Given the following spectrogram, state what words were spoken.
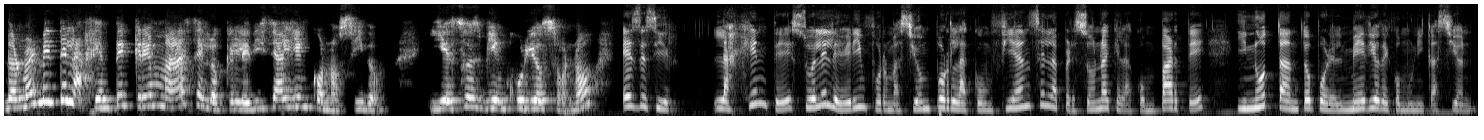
Normalmente la gente cree más en lo que le dice alguien conocido, y eso es bien curioso, ¿no? Es decir, la gente suele leer información por la confianza en la persona que la comparte y no tanto por el medio de comunicación.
